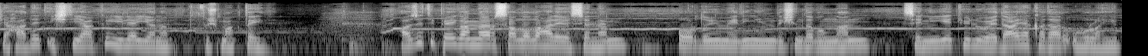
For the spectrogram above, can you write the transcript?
şehadet iştiyakı ile yanıp tutuşmaktaydı. Hazreti Peygamber sallallahu aleyhi ve sellem orduyu Medine'nin dışında bulunan Seniyetül Veda'ya kadar uğurlayıp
